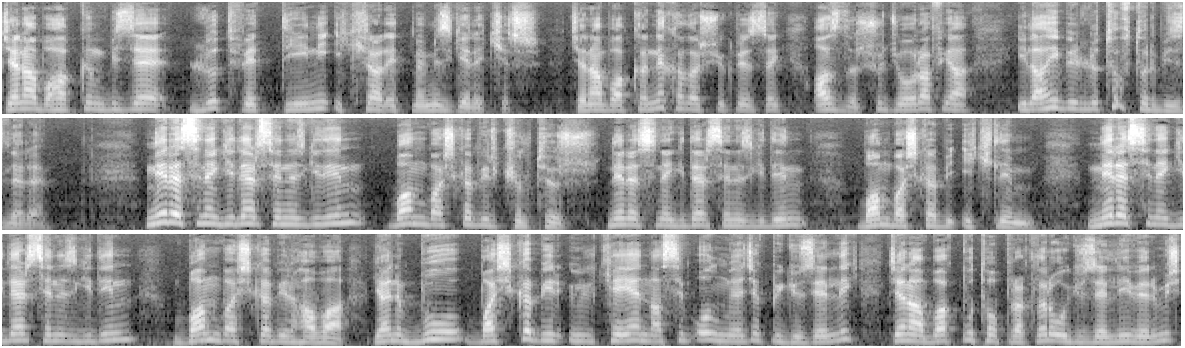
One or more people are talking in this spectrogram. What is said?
Cenab-ı Hakk'ın bize lütfettiğini ikrar etmemiz gerekir. Cenab-ı Hakk'a ne kadar şükretsek azdır. Şu coğrafya ilahi bir lütuftur bizlere. Neresine giderseniz gidin bambaşka bir kültür. Neresine giderseniz gidin bambaşka bir iklim. Neresine giderseniz gidin bambaşka bir hava. Yani bu başka bir ülkeye nasip olmayacak bir güzellik. Cenab-ı Hak bu topraklara o güzelliği vermiş.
